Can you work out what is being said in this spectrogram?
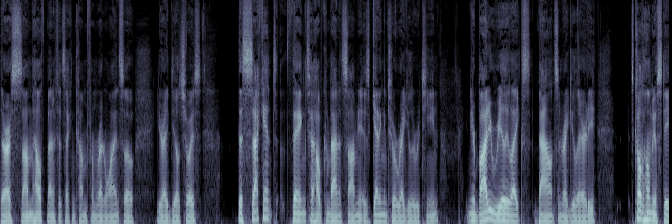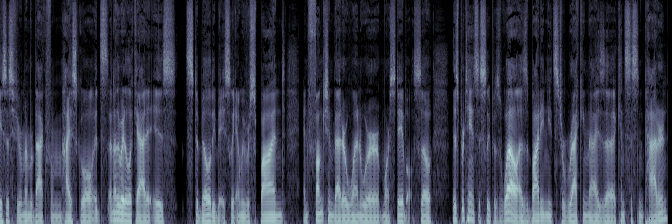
there are some health benefits that can come from red wine. So, your ideal choice. The second thing to help combat insomnia is getting into a regular routine. Your body really likes balance and regularity. It's called homeostasis if you remember back from high school. It's another way to look at it is stability basically and we respond and function better when we're more stable. So this pertains to sleep as well, as the body needs to recognize a consistent pattern,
